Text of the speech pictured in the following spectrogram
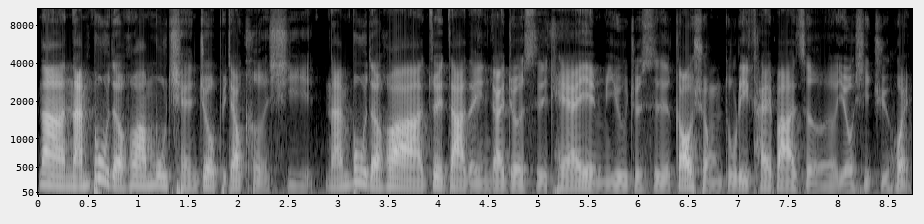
那南部的话，目前就比较可惜。南部的话，最大的应该就是 KIMU，就是高雄独立开发者游戏聚会。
